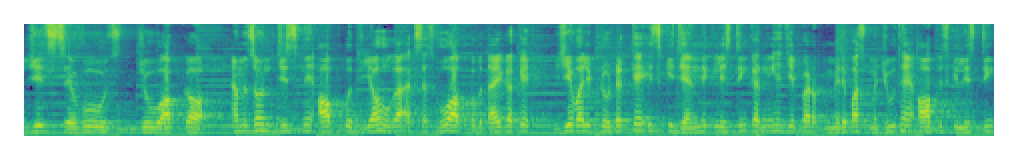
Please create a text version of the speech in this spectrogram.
जिस वो, जो आपका अमेजोन जिसने आपको दिया होगा एक्सेस वो आपको बताएगा कि ये वाली प्रोडक्ट है, इसकी जेनरिक लिस्टिंग करनी है, ये पर मेरे पास मौजूद है, आप इसकी लिस्टिंग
